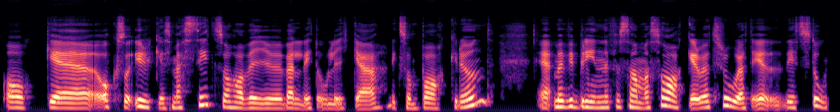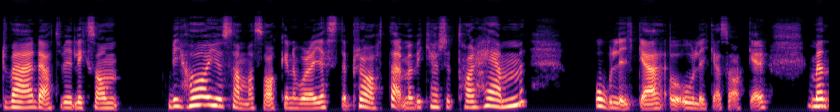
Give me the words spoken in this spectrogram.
Och eh, också yrkesmässigt så har vi ju väldigt olika liksom, bakgrund. Eh, men vi brinner för samma saker och jag tror att det är, det är ett stort värde att vi liksom vi hör ju samma saker när våra gäster pratar, men vi kanske tar hem olika och olika saker. Men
